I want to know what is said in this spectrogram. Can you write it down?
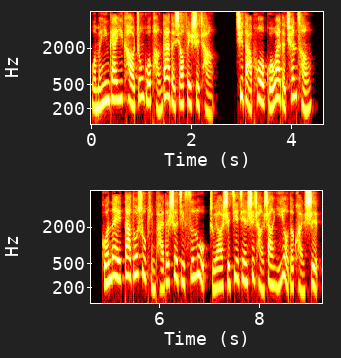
我们应该依靠中国庞大的消费市场，去打破国外的圈层。国内大多数品牌的设计思路主要是借鉴市场上已有的款式，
